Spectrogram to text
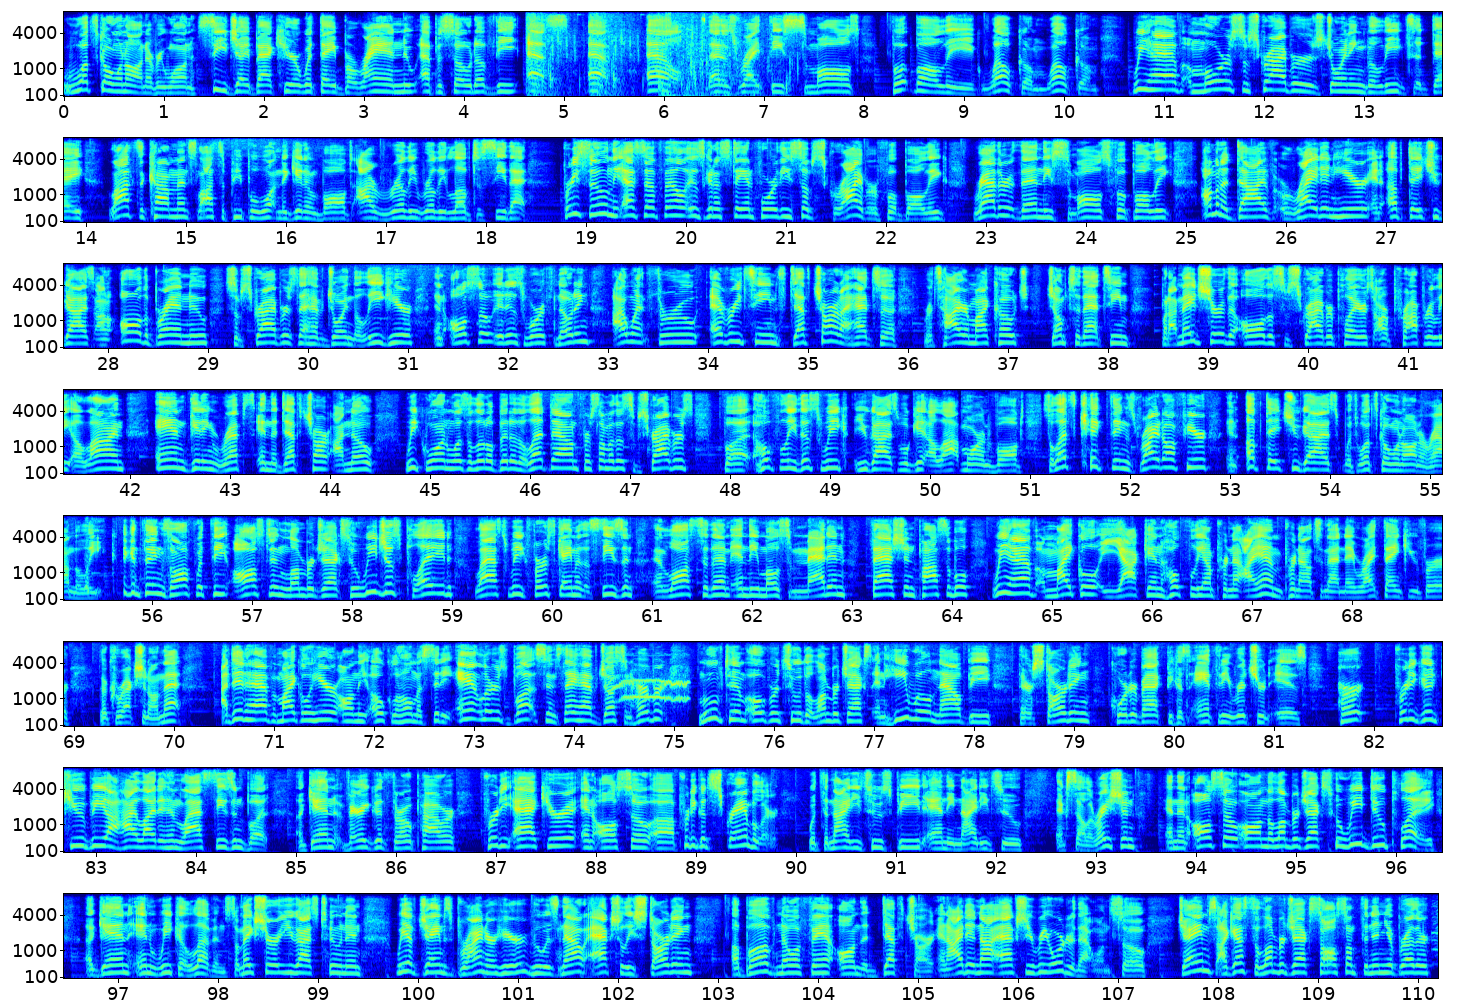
What's going on, everyone? CJ back here with a brand new episode of the SFL. That is right, the Smallz Football League. Welcome, welcome. We have more subscribers joining the league today. Lots of comments, lots of people wanting to get involved. I really, really love to see that. Pretty soon, the SFL is going to stand for the Subscriber Football League rather than the Smallz Football League. I'm going to dive right in here and update you guys on all the brand new subscribers that have joined the league here. And also, it is worth noting, I went through every team's depth chart. I had to retire my coach, jump to that team but I made sure that all the subscriber players are properly aligned and getting reps in the depth chart. I know week one was a little bit of the letdown for some of the subscribers, but hopefully this week you guys will get a lot more involved. So let's kick things right off here and update you guys with what's going on around the league. Kicking things off with the Austin Lumberjacks, who we just played last week, first game of the season, and lost to them in the most Madden fashion possible. We have Michael Yakin. Hopefully, I'm I am pronouncing that name right. Thank you for the correction on that. I did have Michael here on the Oklahoma City Antlers, but since they have Justin Herbert, moved him over to the Lumberjacks, and he will now be their starting quarterback because Anthony Richard is hurt. Pretty good QB. I highlighted him last season, but again, very good throw power, pretty accurate, and also a pretty good scrambler with the 92 speed and the 92 acceleration. And then also on the Lumberjacks, who we do play again in week 11. So make sure you guys tune in. We have James Briner here, who is now actually starting above Noah Fant on the depth chart. And I did not actually reorder that one. So, James, I guess the Lumberjacks saw something in you, brother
